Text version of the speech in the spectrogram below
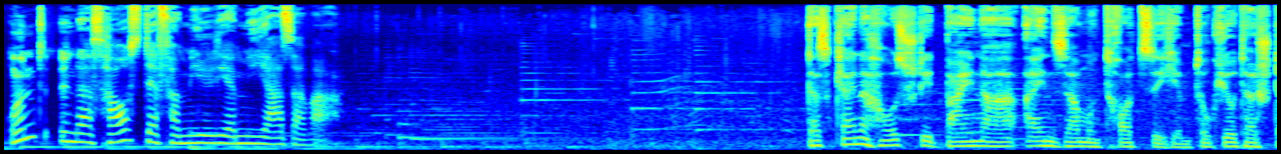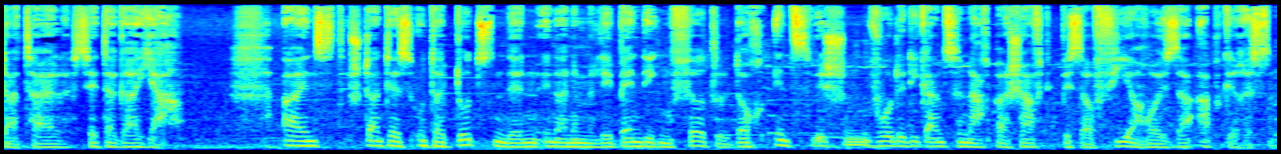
und in das Haus der Familie Miyazawa. Das kleine Haus steht beinahe einsam und trotzig im Tokioter Stadtteil Setagaya. Einst stand es unter Dutzenden in einem lebendigen Viertel, doch inzwischen wurde die ganze Nachbarschaft bis auf vier Häuser abgerissen,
